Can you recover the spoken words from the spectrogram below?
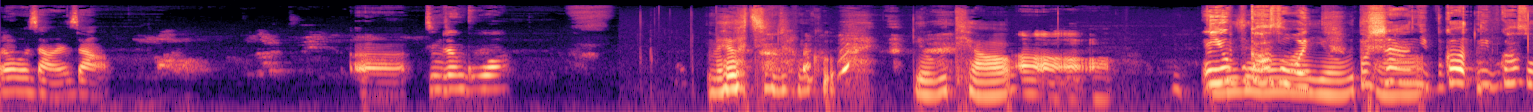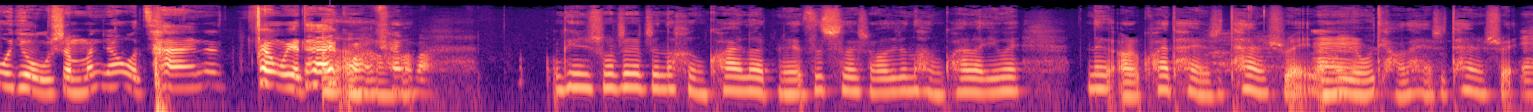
让我想一想。呃，金针菇。没有金针菇，油条。哦哦哦哦。你又不告诉我你想要吗油不是啊？你不告你不告诉我有什么，你让我猜，那范围也太广了吧？我跟你说，这个真的很快乐，每次吃的时候真的很快乐，因为那个饵块它也是碳水，然后嗯油条它也是碳水，嗯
